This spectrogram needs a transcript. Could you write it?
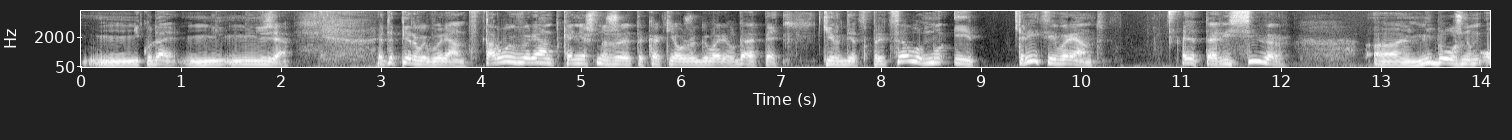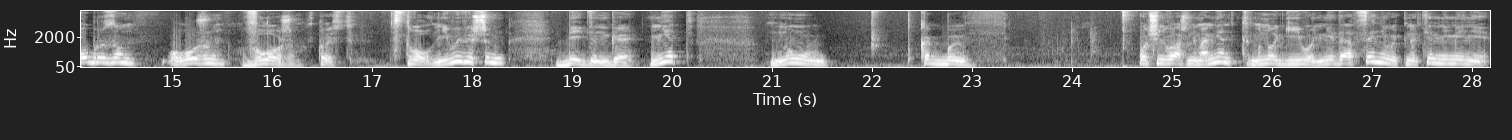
никуда нельзя. Это первый вариант. Второй вариант, конечно же, это, как я уже говорил, да, опять кирдец прицелу. Ну и третий вариант – это ресивер э, недолжным образом уложен в ложе. То есть ствол не вывешен, бединга нет. Ну, как бы очень важный момент, многие его недооценивают, но тем не менее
